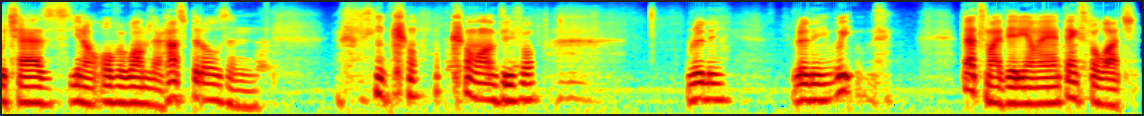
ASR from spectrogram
which has you know overwhelmed their hospitals and come on people. Really? Really? We That's my video, man. Thanks for watching.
